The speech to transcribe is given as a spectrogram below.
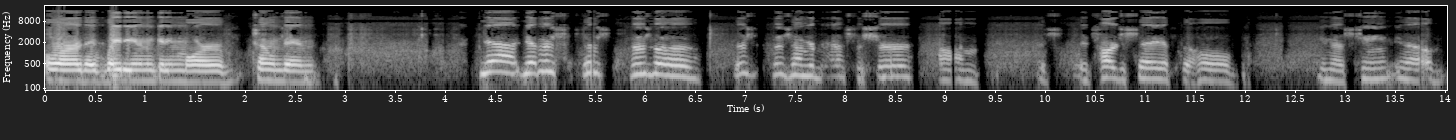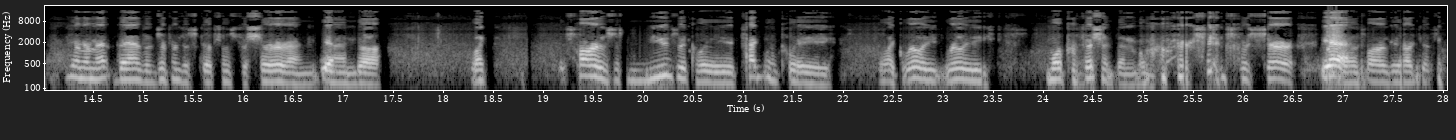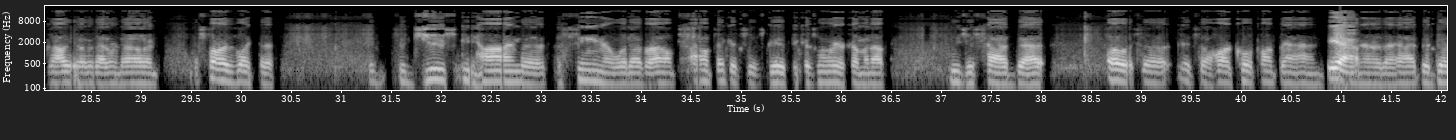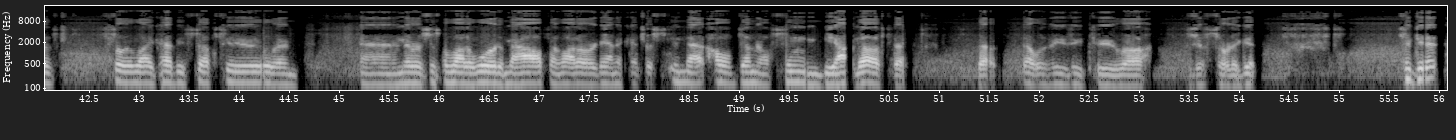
or are they waiting and getting more toned in? Yeah, yeah. There's there's there's a there's there's younger bands for sure. Um, it's it's hard to say if the whole you know scene you know younger bands of different descriptions for sure, and Yeah. and uh, like as far as just musically, technically, like really really more proficient than when we were kids for sure. Yeah, Uh, as far as the artistic value of it, I don't know. And as far as like the the, the juice behind the, the scene or whatever, I don't I don't think it's as good because when we were coming up, we just had that. Oh, it's a it's a hardcore punk band. Yeah. You know that had that does sort of like heavy stuff too, and and there was just a lot of word of mouth and a lot of organic interest in that whole general scene beyond us that that that was easy to uh, just sort of get to get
